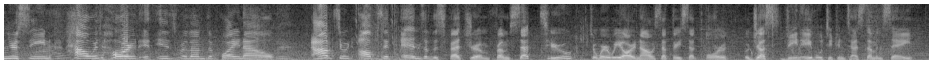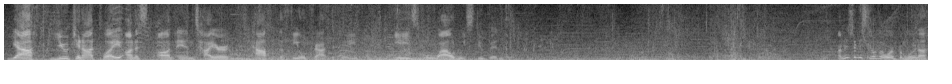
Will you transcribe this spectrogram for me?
And you're seeing how hard it is for them to play now. Absolute opposite ends of the spectrum from set 2 to where we are now, set 3, set 4, just being able to contest them and say, yeah, you cannot play on, a, on an entire half of the field practically is wildly stupid. I'm just gonna steal the orb from Luna.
